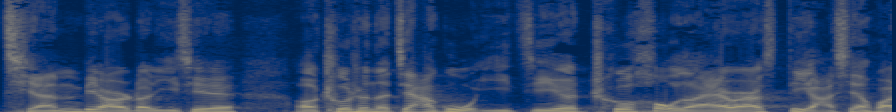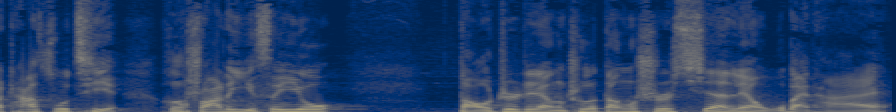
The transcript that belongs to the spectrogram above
前边的一些呃车身的加固，以及车后的 LSD 啊限滑差速器和刷力 ECU，导致这辆车当时限量五百台，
